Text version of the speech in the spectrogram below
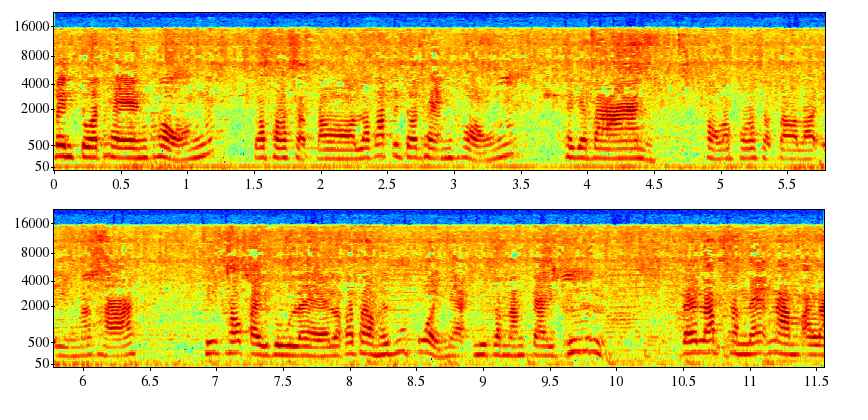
เป็นตัวแทนของรพสตแล้วก็เป็นตัวแทนของพยาบาลของรพสตเราเองนะคะ ที่เข้าไปดูแลแล้วก็ทำให้ผู้ป่วยเนี่ยมีกำลังใจขึ้น ได้รับคำแนะนำอะไร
